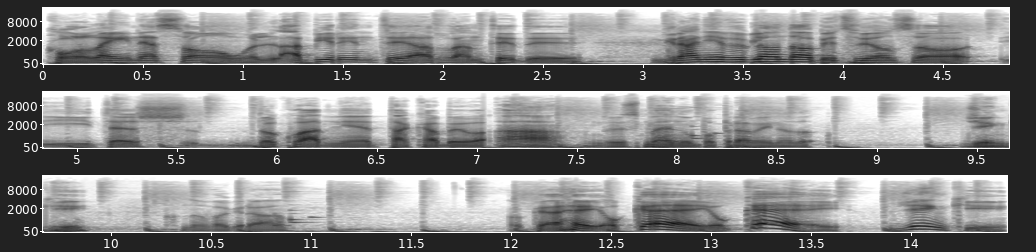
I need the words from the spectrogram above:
Kolejne są labirynty Atlantydy. Gra nie wygląda obiecująco i też dokładnie taka była. A, to jest menu po prawej na do... Dzięki. Nowa gra. Okej, okej, okej. Dzięki.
